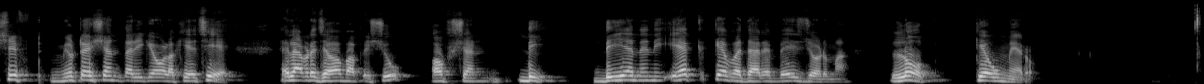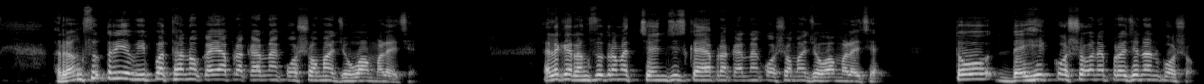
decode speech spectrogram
શિફ્ટ મ્યુટેશન તરીકે ઓળખીએ છીએ. એટલે આપણે જવાબ આપીશું ઓપ્શન ડી. ડીએનએની એક કે વધારે બેઝ જોડમાં લોપ કે ઉમેરો. રંગસૂત્રીય વિપથનો કયા પ્રકારના કોષોમાં જોવા મળે છે? એટલે કે રંગસૂત્રમાં ચેન્જીસ કયા પ્રકારના કોષોમાં જોવા મળે છે? તો દૈહિક કોષો અને પ્રજનન કોષો.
